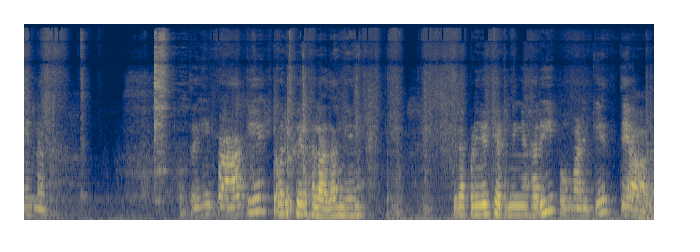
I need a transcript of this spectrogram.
ਇੰਨਾ ਕੁ। ਦਹੀਂ ਪਾ ਕੇ ਇੱਕ ਵਾਰੀ ਫਿਰ ਹਿਲਾ ਦਾਂਗੇ ਇਹਨੂੰ ਫਿਰ ਆਪਣੀ ਜਿਹੜੀ ਚਟਨੀ ਹੈ ਹਰੀ ਉਹ ਬਣ ਕੇ ਤਿਆਰ।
